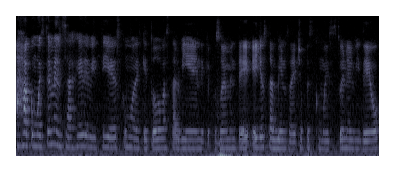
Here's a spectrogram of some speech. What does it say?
ajá, como este mensaje de BTS como de que todo va a estar bien, de que pues obviamente ellos también, o sea, de hecho pues como dices tú en el video,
